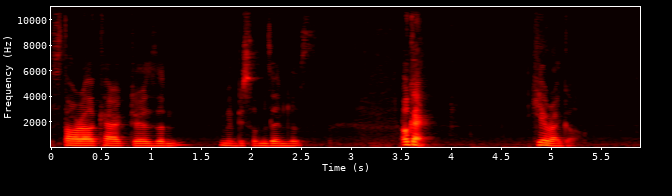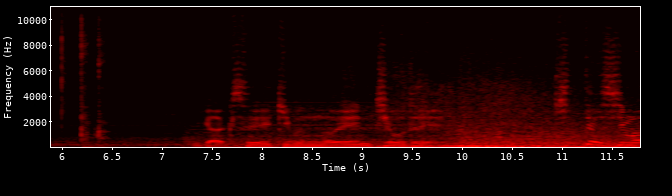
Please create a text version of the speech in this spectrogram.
Star Rail characters and maybe some Zenless. Okay, here I go. 来てしまっ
